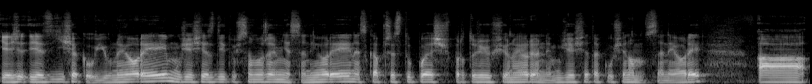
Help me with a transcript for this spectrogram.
je, jezdíš jako juniory, můžeš jezdit už samozřejmě seniory, dneska přestupuješ, protože už juniory nemůžeš, je, tak už jenom seniory. A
